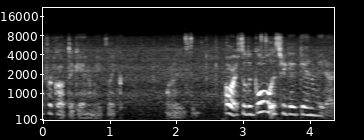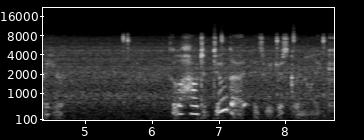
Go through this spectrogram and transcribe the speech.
I forgot the Ganymede's like one of these things. Alright, so the goal is to get Ganymede out of here. So how to do that is we're just going to like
